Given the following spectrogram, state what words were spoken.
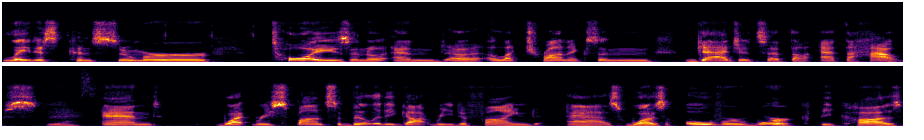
latest consumer toys and uh, and uh, electronics and gadgets at the at the house. Yes. And what responsibility got redefined as was overwork because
